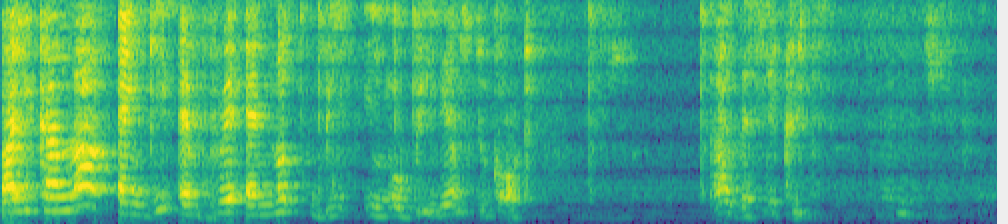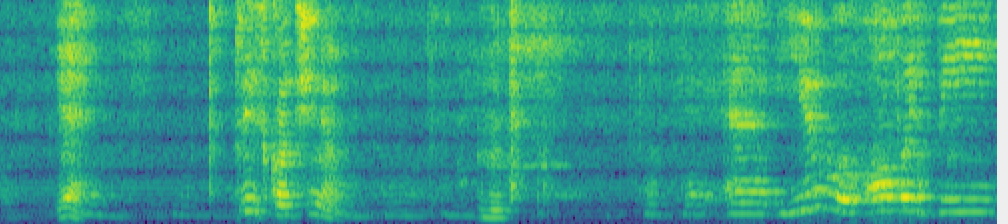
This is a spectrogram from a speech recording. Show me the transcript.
But you can love and give and pray and not be in obedience to God. That's the secret. Yeah. Please continue. Okay. Um, you will always be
